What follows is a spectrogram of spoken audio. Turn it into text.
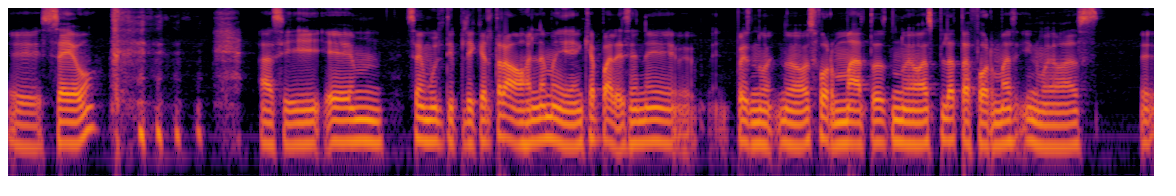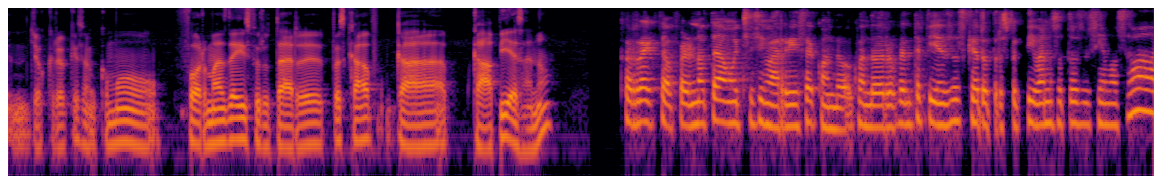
eh, SEO. Así em, se multiplica el trabajo en la medida en que aparecen eh, pues nuevos formatos, nuevas plataformas y nuevas, yo creo que son como formas de disfrutar pues cada, cada, cada pieza, ¿no? Correcto, pero no te da muchísima risa cuando, cuando de repente piensas que retrospectiva nosotros decíamos, oh,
